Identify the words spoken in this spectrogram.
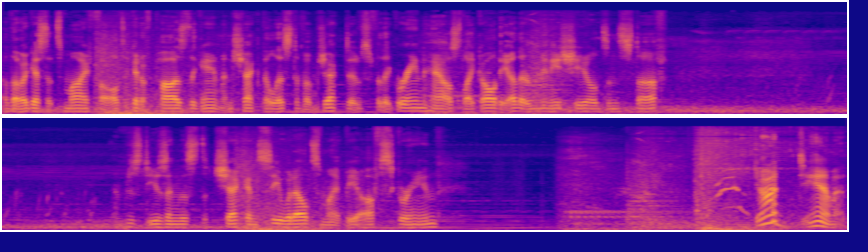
Although I guess it's my fault. I could have paused the game and checked the list of objectives for the greenhouse like all the other mini shields and stuff. I'm just using this to check and see what else might be off screen. God damn it.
